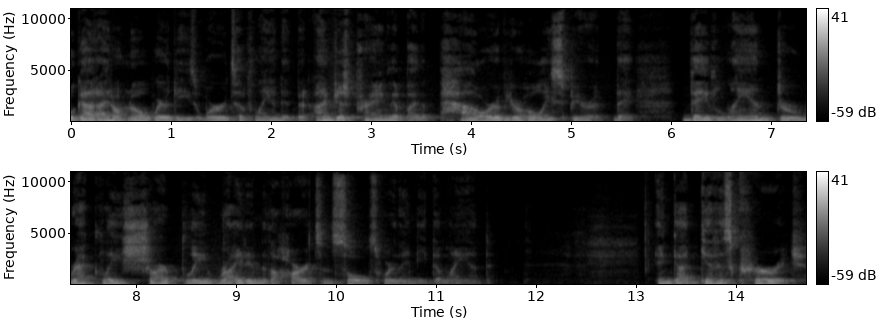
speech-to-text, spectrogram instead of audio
Well, God, I don't know where these words have landed, but I'm just praying that by the power of your Holy Spirit, they, they land directly, sharply, right into the hearts and souls where they need to land. And God, give us courage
